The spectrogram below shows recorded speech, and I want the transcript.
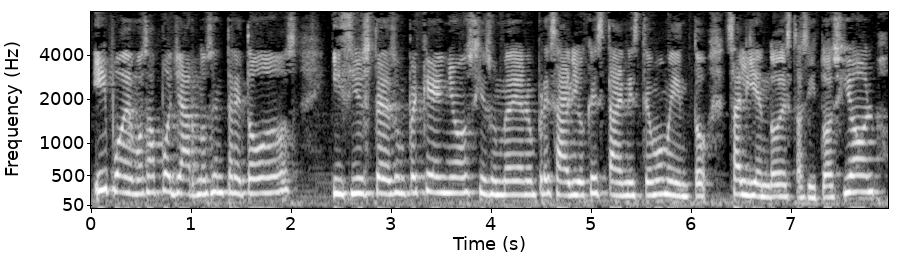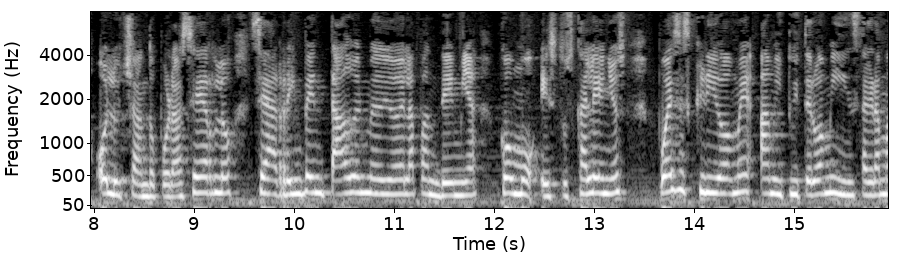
y podemos apoyarnos entre todos y si usted es un pequeño, si es un mediano empresario que está en este momento saliendo de esta situación o luchando por hacerlo, se ha reinventado en medio de la pandemia como estos caleños, pues escríbame a mi Twitter o a mi Instagram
